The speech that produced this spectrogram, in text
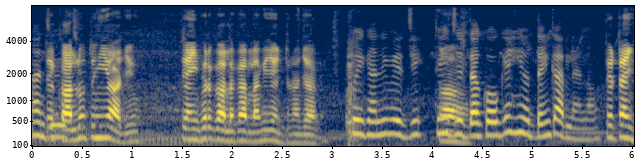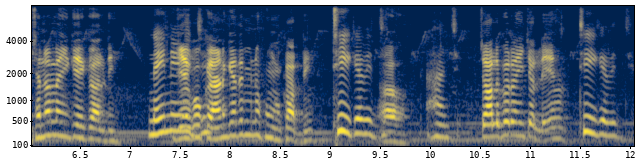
ਹਾਂਜੀ ਤੇ ਕੱਲ ਨੂੰ ਤੁਸੀਂ ਆ ਜਿਓ। ਤੇ ਅਸੀਂ ਫਿਰ ਗੱਲ ਕਰ ਲਾਂਗੇ ਏਜੰਟ ਨਾਲ ਜਾ ਕੇ। ਕੋਈ ਗੱਲ ਨਹੀਂ ਵੀਰ ਜੀ। ਤੁਸੀਂ ਜਿੱਦਾਂ ਕਹੋਗੇ ਅਸੀਂ ਉਦਾਂ ਹੀ ਕਰ ਲੈਣਾ। ਵਾ। ਤੇ ਟੈਨਸ਼ਨ ਨਾ ਲਈ ਕਿਸੇ ਗੱਲ ਦੀ। ਨਹੀਂ ਨਹੀਂ ਜੇ ਵੀਰ ਕੋ ਜੀ। ਕਹਿਣਗੇ ਤੇ ਮੈਨੂੰ ਫੋਨ ਕਰ ਦੀ। ਠੀਕ ਹੈ ਵੀਰ ਜੀ। ਆਹੋ। ਹਾਂਜੀ। ਚੱਲ ਫਿਰ ਅਸੀਂ ਚੱਲੇ ਹਾਂ। ਠੀਕ ਹੈ ਵੀਰ ਜੀ।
